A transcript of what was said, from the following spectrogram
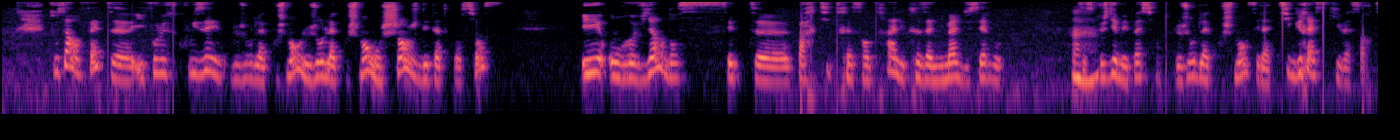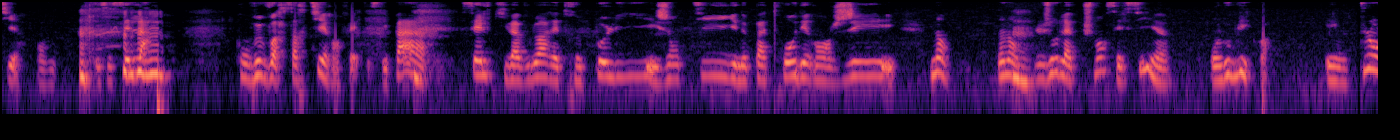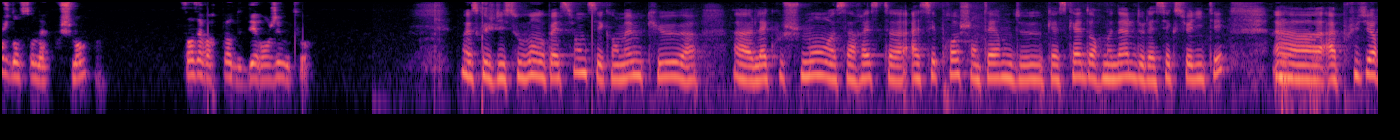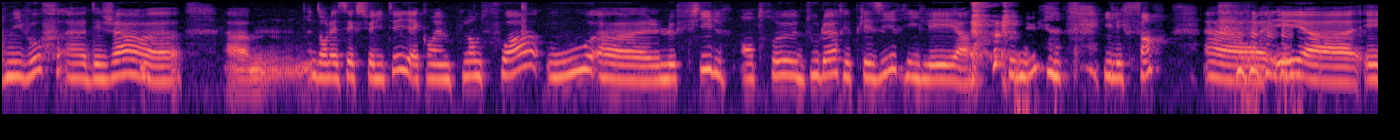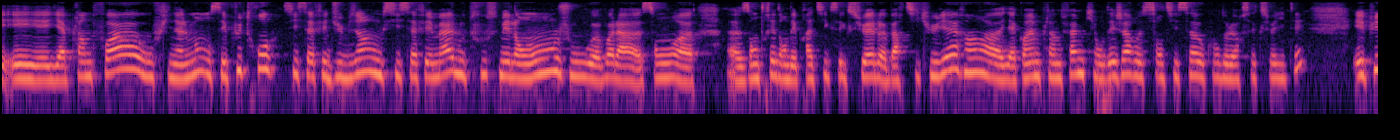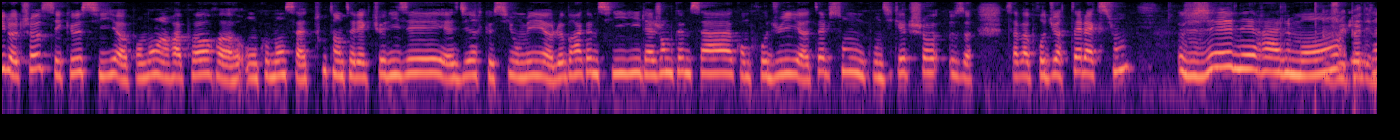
Tout ça, en fait, euh, il faut le squeezer le jour de l'accouchement. Le jour de l'accouchement, on change d'état de conscience et on revient dans cette euh, partie très centrale et très animale du cerveau. C'est ce mhm. que je dis à mes patients. Le jour de l'accouchement, c'est la tigresse qui va sortir en vous. Et c'est celle-là qu'on veut voir sortir, en fait. C'est pas celle qui va vouloir être polie et gentille et ne pas trop déranger. Non, non, non. Hmm. Le jour de l'accouchement, celle-ci, euh, on l'oublie, quoi. Et on plonge dans son accouchement sans avoir peur de déranger autour. Ce que je dis souvent aux patientes, c'est quand même que euh, euh, l'accouchement, ça reste assez proche en termes de cascade hormonale de la sexualité, à plusieurs niveaux. déjà, euh, dans la sexualité, il y a quand même plein de fois où euh, le fil entre douleur et plaisir, il est euh, tenu, il est fin. Euh, euh, et il y a plein de fois où finalement on sait plus trop si ça fait du bien ou si ça fait mal ou tout se mélange ou euh, voilà sans entrer dans des pratiques sexuelles particulières. Hein. Il y a quand même plein de femmes qui ont déjà ressenti ça au cours de leur sexualité. Et puis l'autre chose, c'est que si pendant un rapport on commence à tout intellectualiser à dire que si on met le bras comme ci, la jambe comme ça, qu'on produit tel son ou qu'on dit quelque chose, ça va produire telle action généralement, eh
